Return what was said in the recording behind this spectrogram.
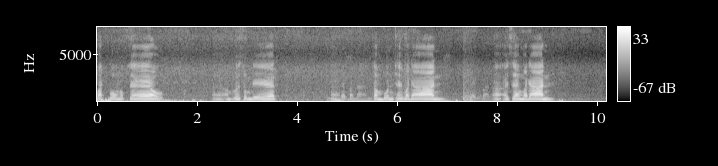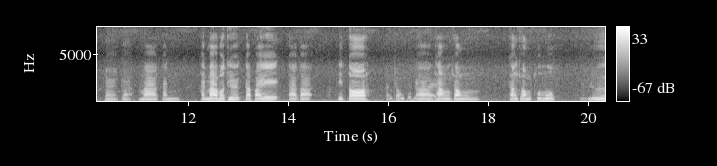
วัดโป่งนกแซวอ่าอำเภอสมเด็จแทรกบันดาลตำบลชัยบาดาลแทรกบันอ่าไอ้แซงบาดาลอ่าก็มาขันขันมาบ่ถือก็ไปอ่าก็ติดต่อทั้งช่องผมนี่อ่าก็ได้ทั้งช่อง ทั้งช่องทุ่มุบอืมหรือ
